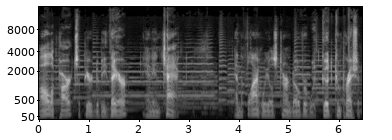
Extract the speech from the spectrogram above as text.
All the parts appeared to be there and intact, and the flywheels turned over with good compression.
